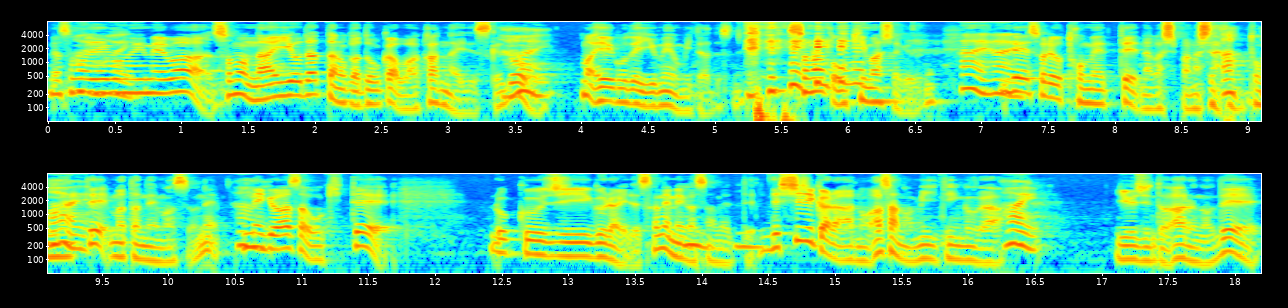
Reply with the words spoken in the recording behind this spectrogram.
でその英語の夢はその内容だったのかどうかは分かんないですけど、はい。まあ、英語で夢を見たんですね。その後起きましたけどね。はいはい。でそれを止めて流しっぱなしだと止めてまた寝ますよね、はい。で今日朝起きて6時ぐらいですかね目が覚めて、で7時からあの朝のミーティングがはい友人とあるので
